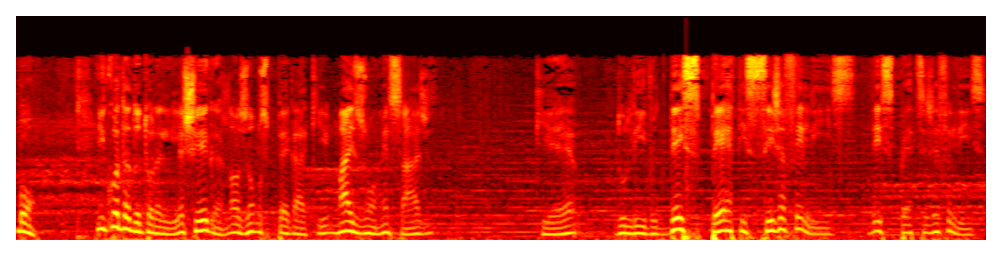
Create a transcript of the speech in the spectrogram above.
Bom, enquanto a doutora Lília chega, nós vamos pegar aqui mais uma mensagem que é do livro Desperte e Seja Feliz. Desperte e Seja Feliz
